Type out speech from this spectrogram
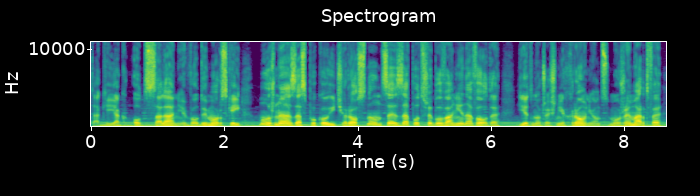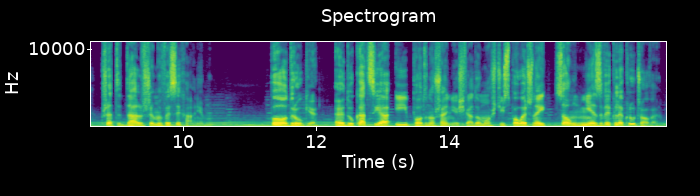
takie jak odsalanie wody morskiej, można zaspokoić rosnące zapotrzebowanie na wodę, jednocześnie chroniąc Morze Martwe przed dalszym wysychaniem. Po drugie, edukacja i podnoszenie świadomości społecznej są niezwykle kluczowe.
